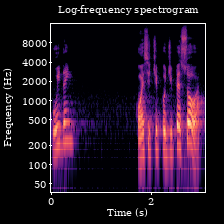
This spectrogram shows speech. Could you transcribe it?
cuidem com esse tipo de pessoa,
